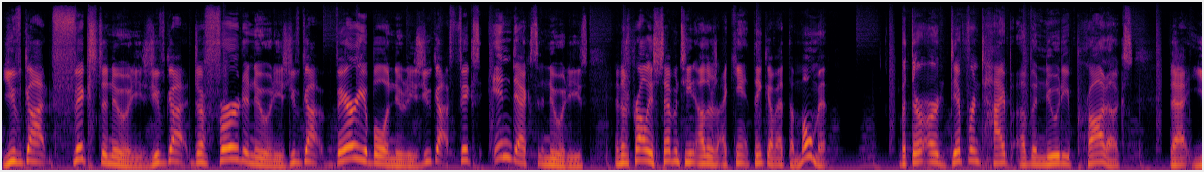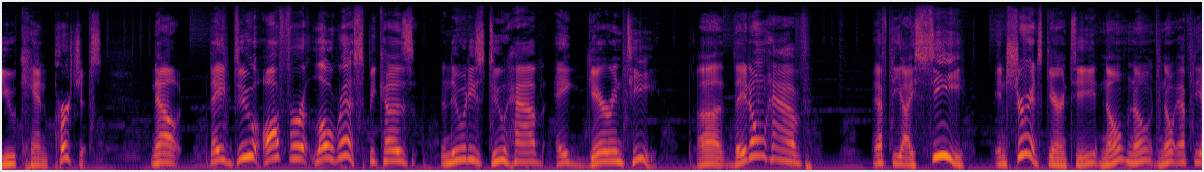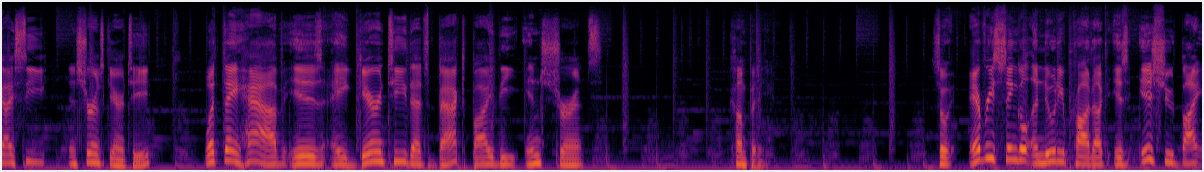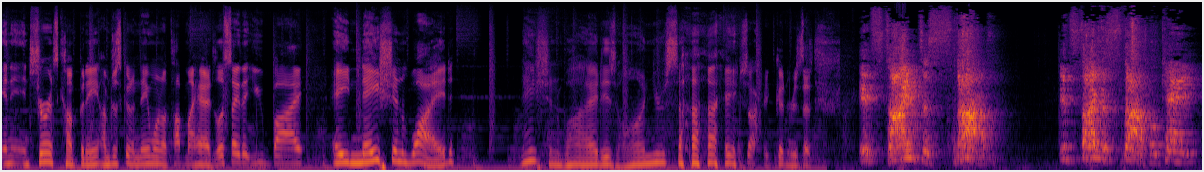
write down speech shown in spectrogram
you've got fixed annuities, you've got deferred annuities, you've got variable annuities, you've got fixed index annuities, and there's probably 17 others I can't think of at the moment. But there are different type of annuity products that you can purchase. Now, they do offer low risk because annuities do have a guarantee. Uh, they don't have FDIC insurance guarantee. No, no, no FDIC insurance guarantee. What they have is a guarantee that's backed by the insurance company. So every single annuity product is issued by an insurance company. I'm just going to name one on top of my head. Let's say that you buy a nationwide. Nationwide is on your side. Sorry, couldn't resist. It's time to stop! It's time to stop, okay?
